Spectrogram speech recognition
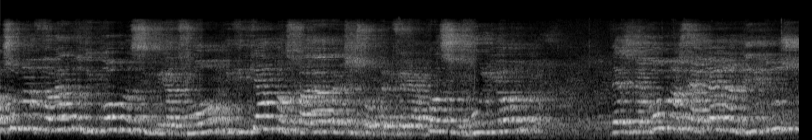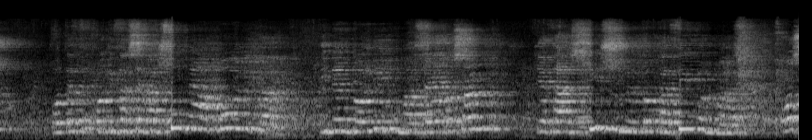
Όσον αφορά το δικό μας συνδυασμό, η δικιά μας παράταξη στο Περιφερειακό Συμβούλιο, δεσμευόμαστε απέναντί τους ότι θα σεβαστούμε απόλυτα την εντολή που μας έδωσαν και θα ασκήσουμε το καθήκον μας ως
